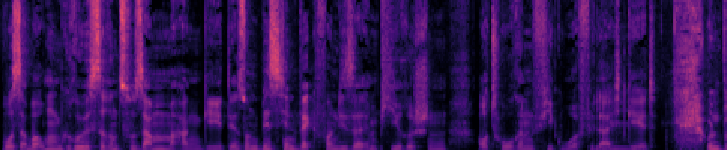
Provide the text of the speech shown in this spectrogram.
wo es aber um einen größeren Zusammenhang geht, der so ein bisschen weg von dieser empirischen Autorinnenfigur vielleicht mhm. geht. Und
